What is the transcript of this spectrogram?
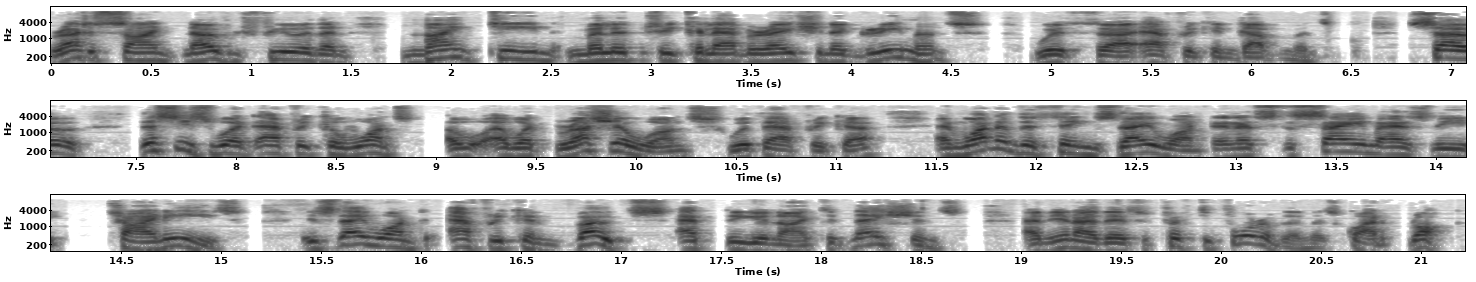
Russia signed no fewer than 19 military collaboration agreements with uh, African governments. So this is what Africa wants, uh, what Russia wants with Africa. And one of the things they want, and it's the same as the Chinese, is they want African votes at the United Nations. And, you know, there's 54 of them. It's quite a block.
